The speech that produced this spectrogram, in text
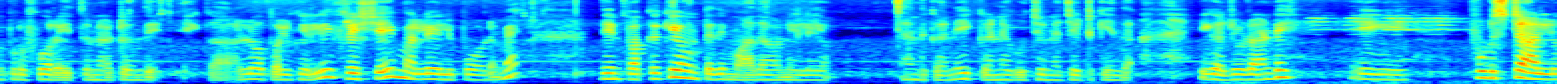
ఇప్పుడు ఫోర్ అవుతున్నట్టుంది. ఇక లోపలికి వెళ్ళి ఫ్రెష్ అయ్యి మళ్ళీ వెళ్ళిపోవడమే దీని పక్కకే ఉంటుంది మాధవ నిలయం. అందుకని ఇక్కడనే కూర్చున్న చెట్టు కింద. ఇక చూడండి ఈ ఫుడ్ స్టాళ్ళు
